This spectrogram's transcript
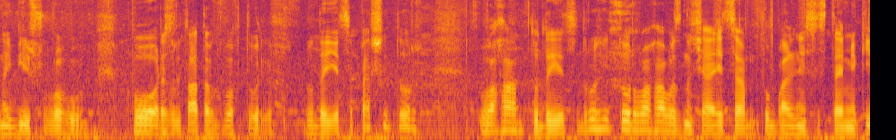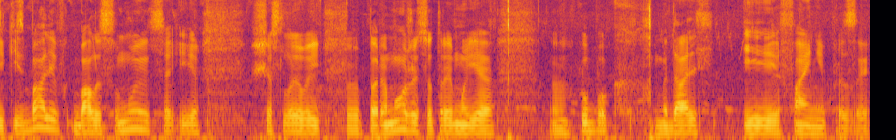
найбільшу вагу по результатах двох турів. Додається перший тур. Вага додається другий тур, вага визначається по бальній системі кількість балів, бали сумуються і щасливий е, переможець отримує е, кубок, медаль і файні призи.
